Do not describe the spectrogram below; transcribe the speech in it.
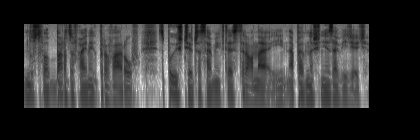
mnóstwo bardzo fajnych browarów. Spójrzcie czasami w tę stronę i na pewno się nie zawiedziecie.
